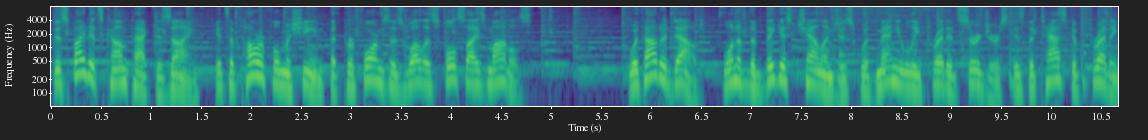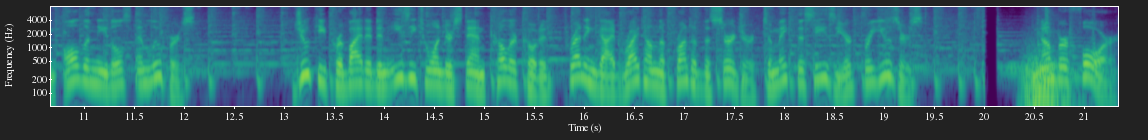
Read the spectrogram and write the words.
Despite its compact design, it's a powerful machine that performs as well as full-size models. Without a doubt, one of the biggest challenges with manually threaded sergers is the task of threading all the needles and loopers. Juki provided an easy-to-understand color-coded threading guide right on the front of the serger to make this easier for users. Number 4.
